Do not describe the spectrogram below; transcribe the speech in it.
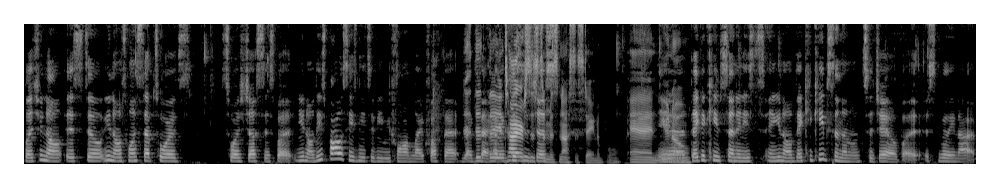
but you know, it's still you know it's one step towards towards justice. But you know, these policies need to be reformed. Like fuck that. the, Like the, that. the entire is system just- is not sustainable. And, yeah, you know, they could keep sending these, and you know, they could keep sending them to jail, but it's really not.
